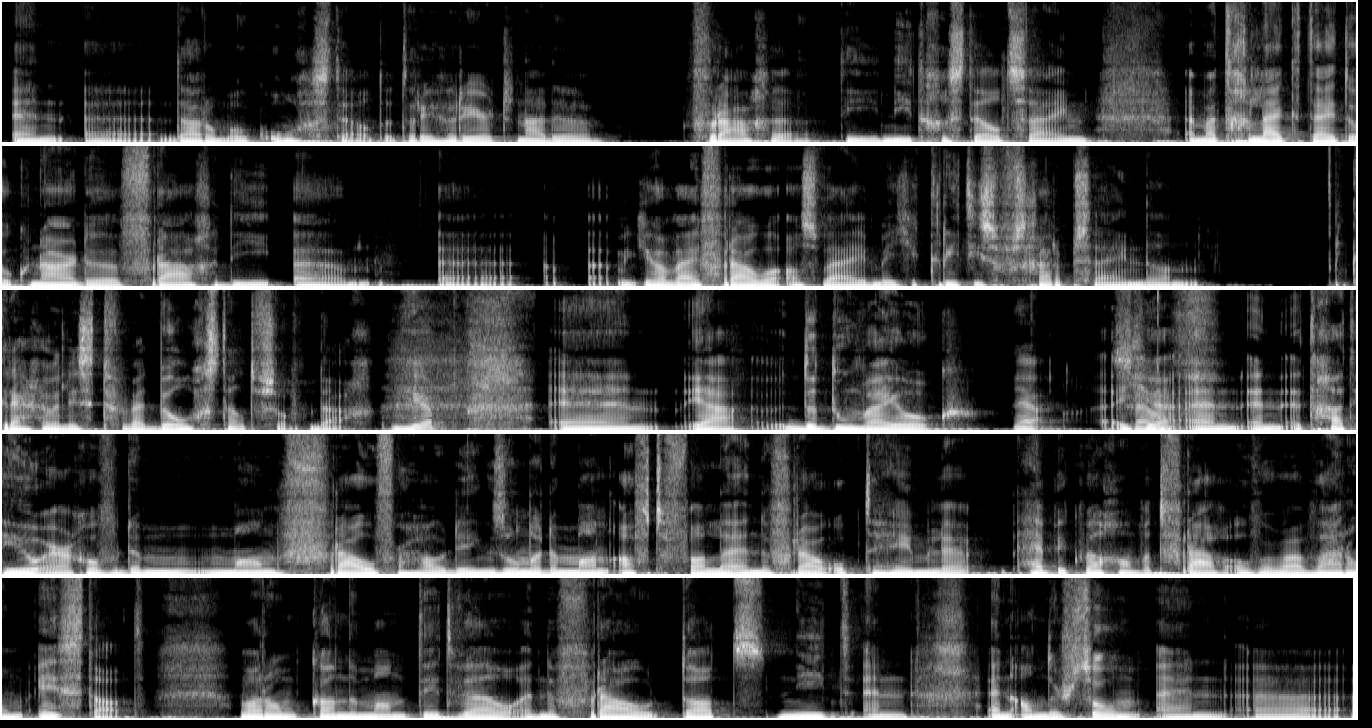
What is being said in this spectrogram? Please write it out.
En eh, daarom ook ongesteld. Het refereert naar de vragen die niet gesteld zijn. En maar tegelijkertijd ook naar de vragen die. eh, weet je wel, wij vrouwen, als wij een beetje kritisch of scherp zijn, dan krijgen we wel eens het verwet bij ongesteld of zo vandaag. Yep. En ja, dat doen wij ook. Ja, Weet je? En, en het gaat heel erg over de man-vrouw verhouding. Zonder de man af te vallen en de vrouw op te hemelen. Heb ik wel gewoon wat vragen over. Maar waarom is dat? Waarom kan de man dit wel en de vrouw dat niet? En, en andersom. En eh,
